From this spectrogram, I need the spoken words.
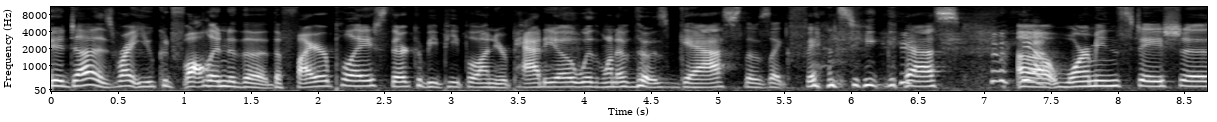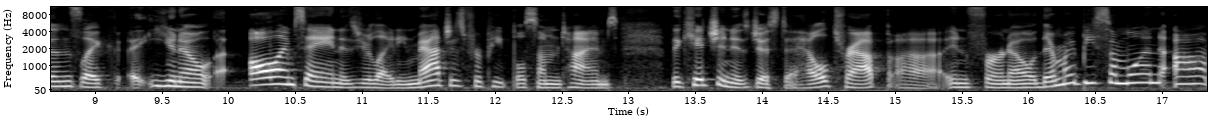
It does, right? You could fall into the the fireplace. There could be people on your patio with one of those gas, those like fancy gas uh, warming stations. Like, uh, you know, all I'm saying is you're lighting matches for people sometimes. The kitchen is just a hell trap, uh, inferno. There might be someone uh,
